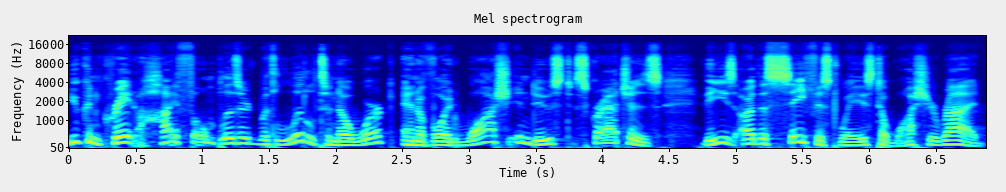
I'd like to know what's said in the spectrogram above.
You can create a high foam blizzard with little to no work and avoid wash induced scratches. These are the safest ways to wash your ride.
